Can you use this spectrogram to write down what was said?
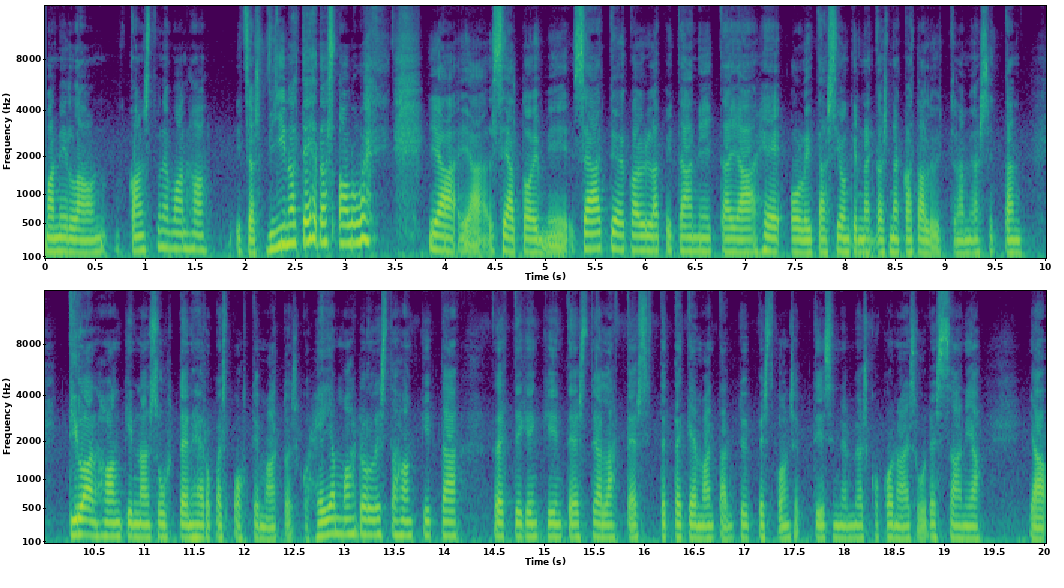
Manilla on myös vanha itse asiassa viinatehdasalue ja, ja siellä toimii säätiö, joka ylläpitää niitä ja he oli tässä jonkinnäköisenä katalyyttinä myös sitten tilan hankinnan suhteen. He rupesivat pohtimaan, että olisiko heidän mahdollista hankkia tämä Rettiikin kiinteistö ja lähteä sitten tekemään tämän tyyppistä konseptia sinne myös kokonaisuudessaan ja, ja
